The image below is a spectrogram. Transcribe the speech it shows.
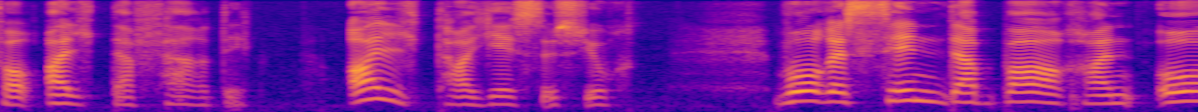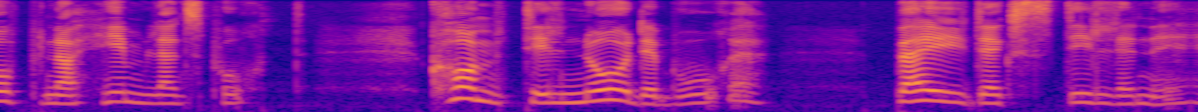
for alt er ferdig. Alt har Jesus gjort. Våre synder bar han åpna himmelens port. Kom til nådebordet, bøy deg stille ned.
